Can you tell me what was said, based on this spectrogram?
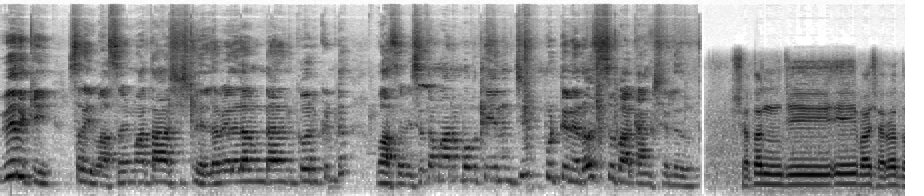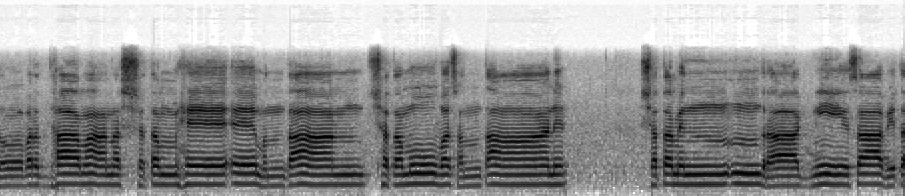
వీరికి శ్రీ వాసవి మాత ఆశిష్లు ఎల్లవేళలా ఉండాలని కోరుకుంటూ వాసవి శతమానంభవతి నుంచి పుట్టినరోజు శుభాకాంక్షలు. శతంజీ ఏవ శరదో వర్ధమాన శతం హే మంతాన్ శతమూ వసంతాన్ శతమింద్రాగ్ని సావిత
